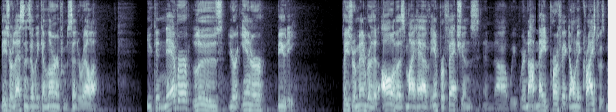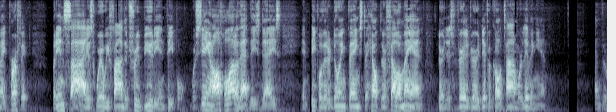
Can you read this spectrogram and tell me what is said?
These are lessons that we can learn from Cinderella. You can never lose your inner beauty. Please remember that all of us might have imperfections, and uh, we, we're not made perfect. Only Christ was made perfect. But inside is where we find the true beauty in people. We're seeing an awful lot of that these days in people that are doing things to help their fellow man during this very, very difficult time we're living in. And the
